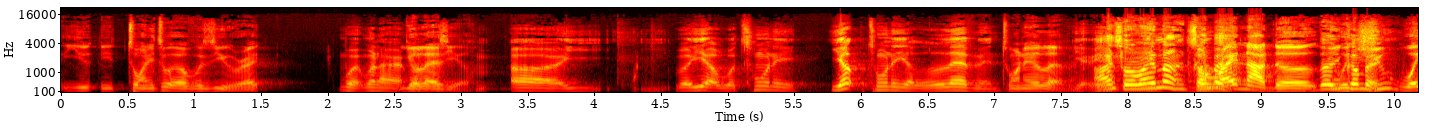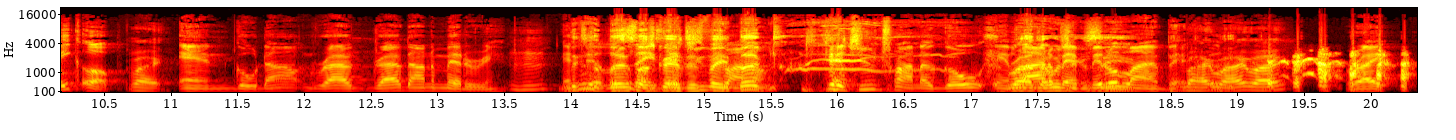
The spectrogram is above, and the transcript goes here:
you, you, 2012 was you, right? What when I Your last year, uh, well yeah, well twenty, yep, twenty eleven. 2011. Yeah, All right, so right now, So back. right now, Doug, Doug, you would come back. you wake up Right. and go down, drive, drive down to Metairie and Look tell at- the look at Saints scratch that you, trying to, that you trying to go and Right, line wish up at middle see linebacker, Right, right, right. right?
